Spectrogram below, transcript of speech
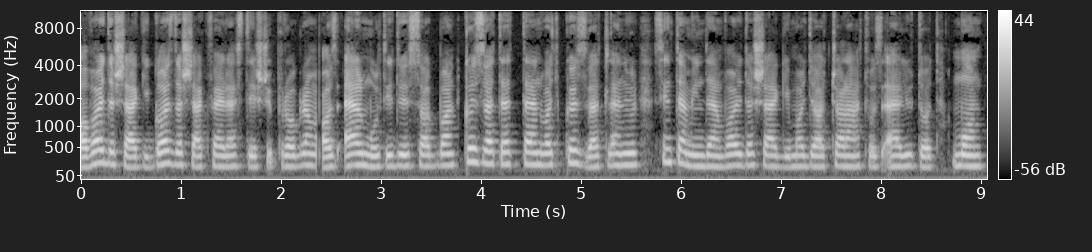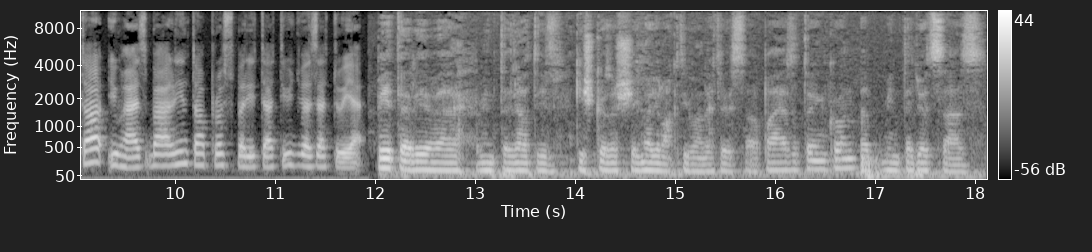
A Vajdasági Gazdaságfejlesztési Program az elmúlt időszakban közvetetten vagy közvetlenül szinte minden vajdasági magyar családhoz eljutott, mondta Juhász Bálint, a Prosperitáti ügyvezetője. Péter éve, mint egy relatív kis közösség, nagyon aktívan lett része a pályázatainkon. Mint egy 500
